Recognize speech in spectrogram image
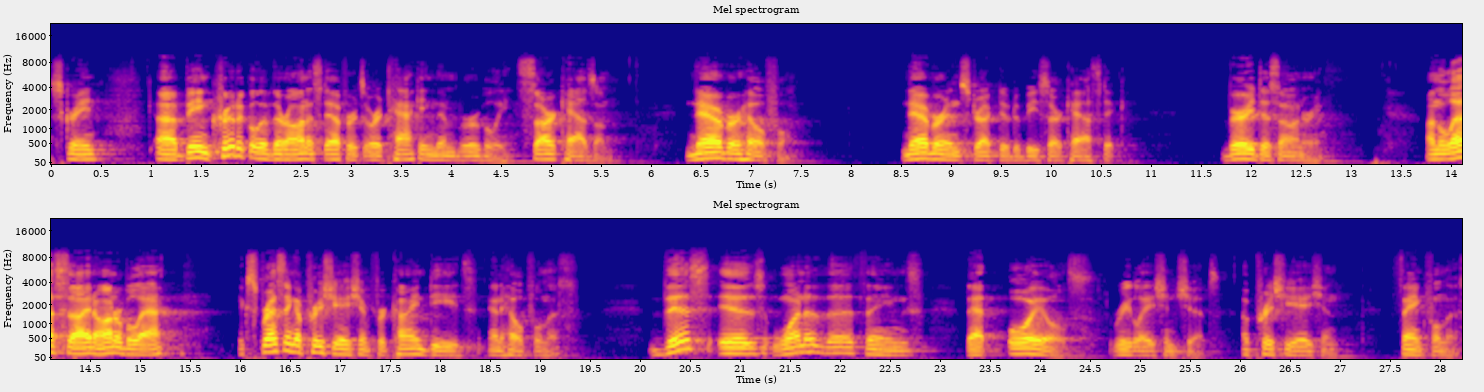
screen, uh, being critical of their honest efforts or attacking them verbally, sarcasm, never helpful, never instructive to be sarcastic, very dishonoring. On the left side, honorable act, expressing appreciation for kind deeds and helpfulness. This is one of the things that oils relationships appreciation, thankfulness,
